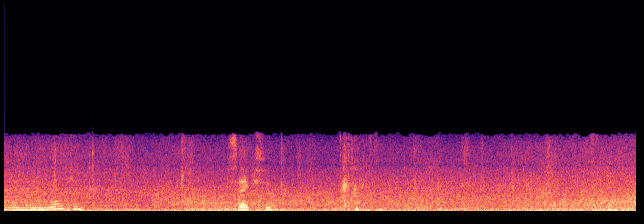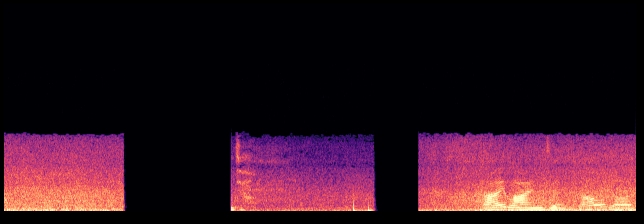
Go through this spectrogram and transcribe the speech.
Вон они, ноги. Секси. Таиланде. Таиланд.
